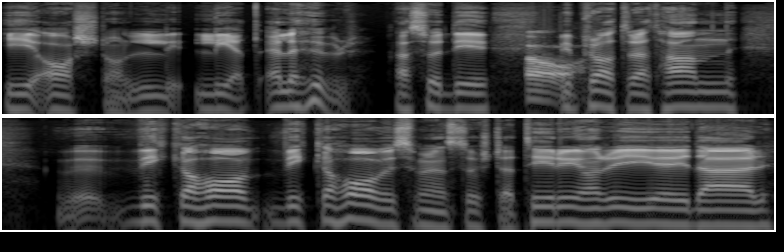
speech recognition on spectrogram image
i Arsenal-led, eller hur? Alltså det, Ja, vi pratar att han, vilka har, vilka har vi som är den största? Thierry Henry är där,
